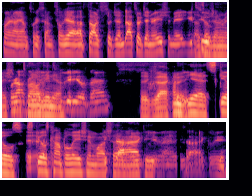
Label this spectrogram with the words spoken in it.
29, I'm 27. So yeah, that's our gen- that's our generation, mate. You That's our two, generation. It's Ronaldinho Ronaldinho. videos, man. Exactly. Um, yeah, skills, Yeah. skills compilation. Watch that Exactly, repeat. man. Exactly.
